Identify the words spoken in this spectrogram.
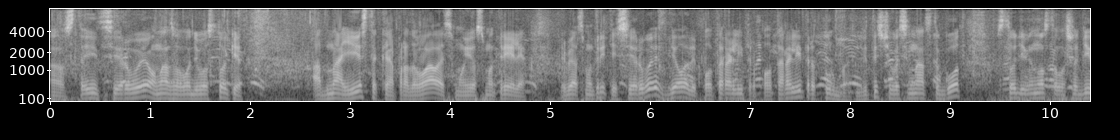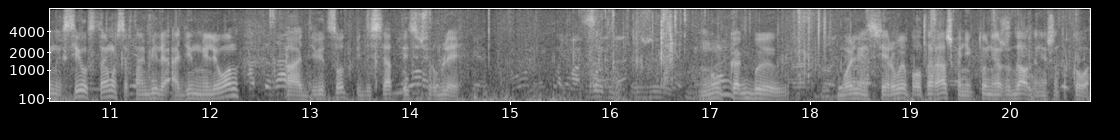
А, Стоит CRV, у нас во Владивостоке одна есть такая, продавалась, мы ее смотрели. Ребят, смотрите, CRV сделали полтора литра, полтора литра турбо. 2018 год, 190 лошадиных сил, стоимость автомобиля 1 миллион а, 950 тысяч рублей. Ну, как бы, блин, CRV полторашка, никто не ожидал, конечно, такого.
